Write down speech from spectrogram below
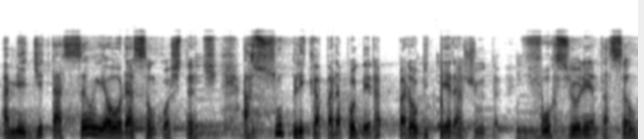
a meditação e a oração constante, a súplica para poder para obter ajuda, força e orientação,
